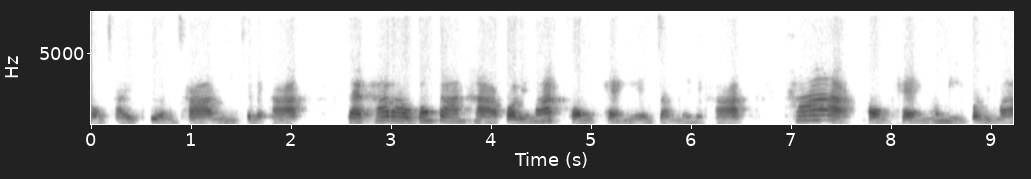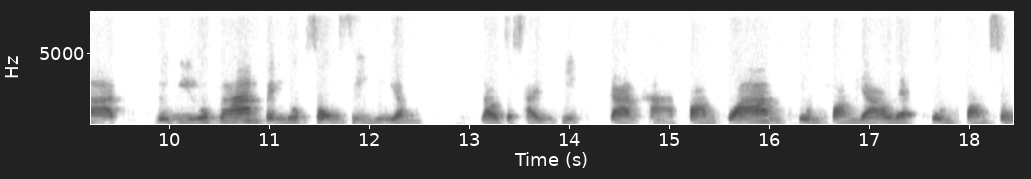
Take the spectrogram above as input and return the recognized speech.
ต้องใช้เครื่องชั่งใช่ไหมคะ แต่ถ้าเราต้องการหาปริมาตรของแข็งเรียนจำได้ไหมคะ ถ้าของแข็งมีปริมาตร หรือมีรูปร่างเป็นรูปทรงสี่เหลี่ยม เราจะใช้วิธี การหาความกว้าง คูณความยาวและคูณความสู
